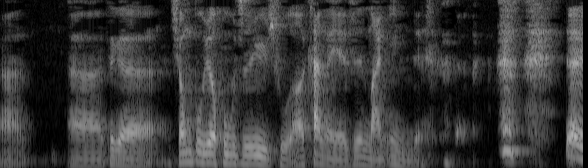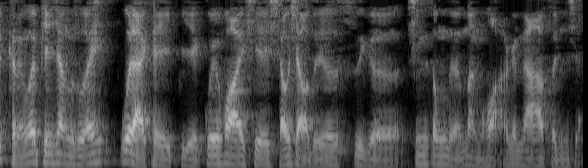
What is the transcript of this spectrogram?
啊呃这个胸部就呼之欲出，然后看的也是蛮硬的。这可能会偏向说，哎，未来可以也规划一些小小的，就是四个轻松的漫画跟大家分享。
